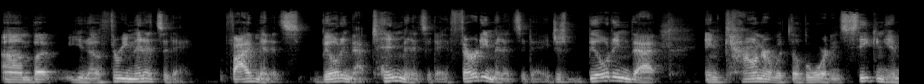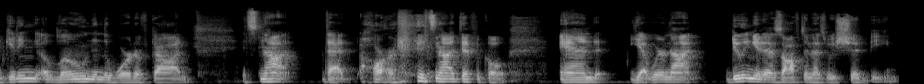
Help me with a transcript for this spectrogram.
um, but you know three minutes a day five minutes building that 10 minutes a day 30 minutes a day just building that encounter with the lord and seeking him getting alone in the word of god it's not that hard it's not difficult and yet we're not doing it as often as we should be.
